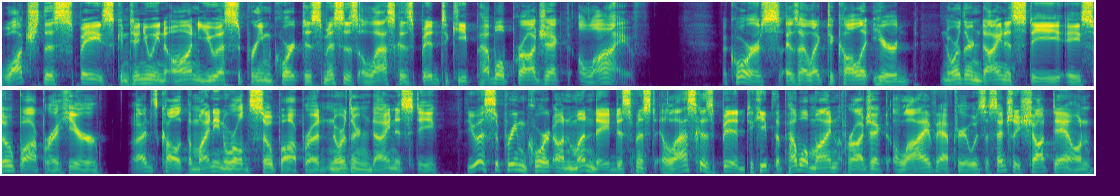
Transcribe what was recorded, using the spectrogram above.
watch this space continuing on. U.S. Supreme Court dismisses Alaska's bid to keep Pebble Project alive. Of course, as I like to call it here, Northern Dynasty, a soap opera here. I'd just call it the mining world soap opera, Northern Dynasty. The U.S. Supreme Court on Monday dismissed Alaska's bid to keep the Pebble Mine project alive after it was essentially shot down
